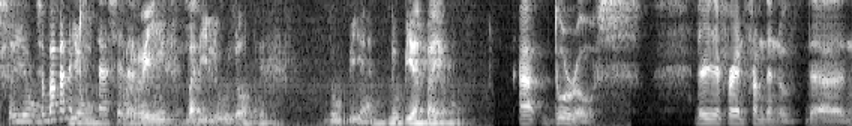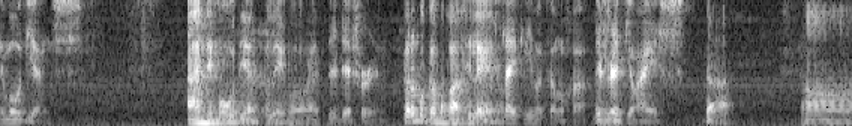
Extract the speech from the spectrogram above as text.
So yung, So, baka yung nakita sila. race Maybe. ba ni Lulo is Nubian? Nubian ba yung Uh, Duros. They're different from the the Nemodians. Animodian pala yung mga. They're different. Pero magkamukha sila eh. No? Slightly magkamukha. Different yung eyes. The, uh,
